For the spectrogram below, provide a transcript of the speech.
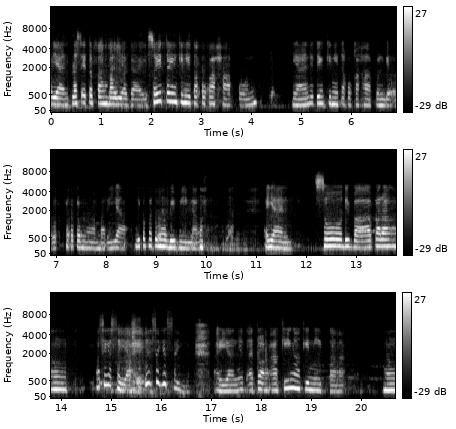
yan. Plus ito pang balya guys. So ito yung kinita ko kahapon. Yan, ito yung kinita ko kahapon guys. Itong mga barya. Hindi ko pa ito nabibilang. Ayan. So, 'di ba? Parang ang saya-saya. saya-saya. Ayan, ito ang aking ah, kinita ng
